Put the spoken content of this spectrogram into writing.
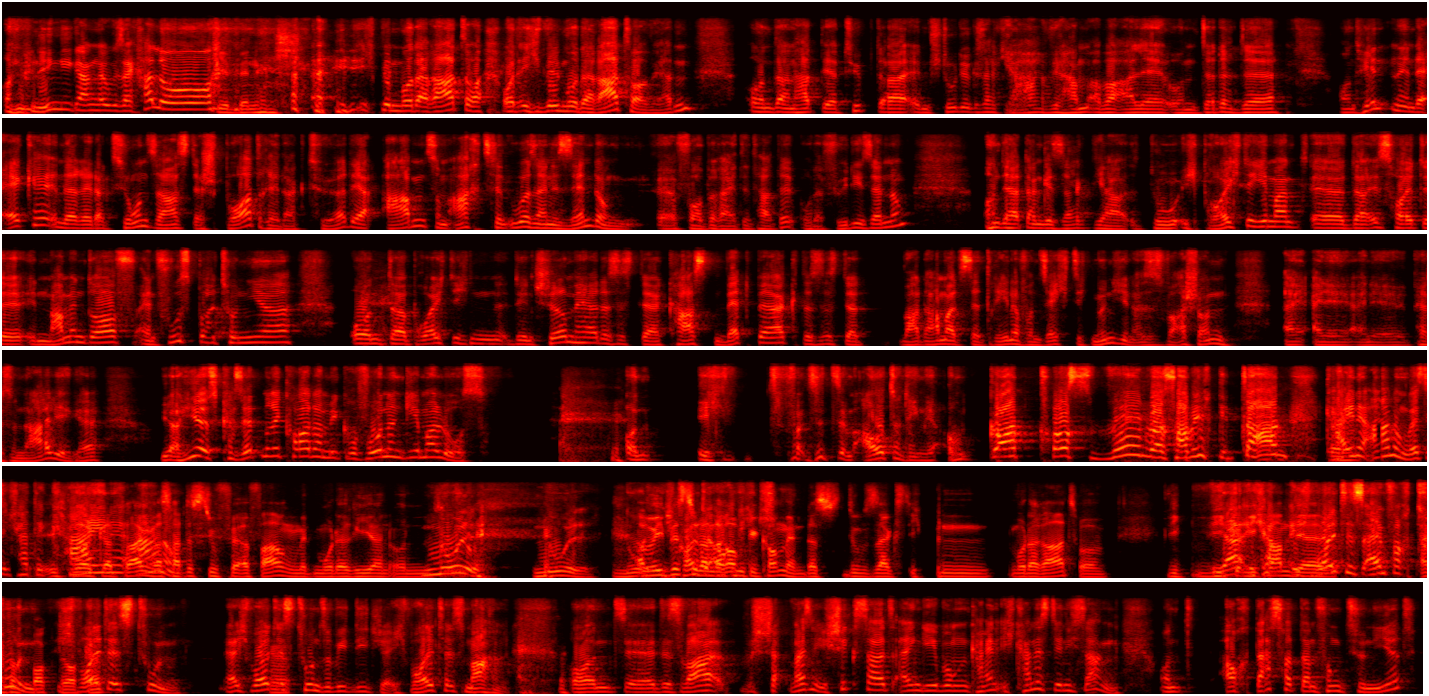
Und bin hingegangen und habe gesagt, hallo. Hier bin ich. ich bin Moderator und ich will Moderator werden. Und dann hat der Typ da im Studio gesagt, ja, wir haben aber alle und da, da, da. Und hinten in der Ecke in der Redaktion saß der Sportredakteur, der abends um 18 Uhr seine Sendung äh, vorbereitet hatte oder für die Sendung. Und er hat dann gesagt, ja, du, ich bräuchte jemand, äh, da ist heute in Mammendorf ein Fußballturnier und da bräuchte ich einen, den Schirmherr, das ist der Carsten Wettberg, das ist der, war damals der Trainer von 60 München, also es war schon eine, eine Personalie, gell? Ja, hier ist Kassettenrekorder, Mikrofon, dann geh mal los. Und ich sitze im Auto und denke mir, oh Gottes Willen, was habe ich getan? Keine ja. Ahnung, weißt ich hatte ich keine wollte fragen, Ahnung. Was hattest du für Erfahrungen mit Moderieren und Null. Null, null. Aber wie bist du dann darauf gekommen, dass du sagst, ich bin Moderator? Wie, wie, ja, wie ich, hab, ich wollte es einfach tun. Einfach drauf, ich wollte ja? es tun. Ja, ich wollte ja. es tun, so wie DJ. Ich wollte es machen. Und äh, das war, weiß nicht, Schicksalseingebungen, kein, ich kann es dir nicht sagen. Und auch das hat dann funktioniert.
